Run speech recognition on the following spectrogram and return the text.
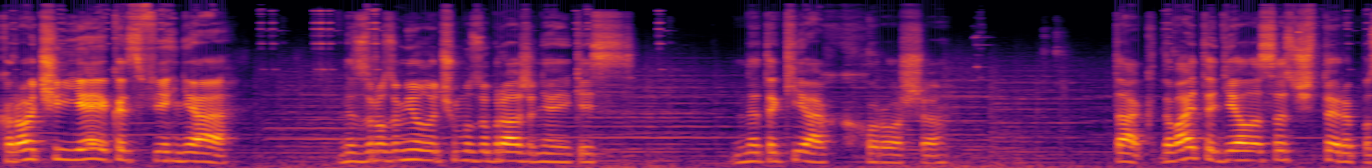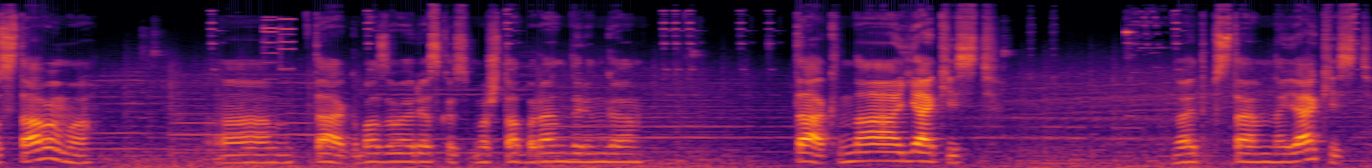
Коротше, є якась фігня. Незрозуміло, чому зображення якесь не таке хороше. Так, давайте DLSS 4 поставимо. Ем, так, базова різкость, масштаб рендеринга. Так, на якість. Давайте поставимо на якість.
